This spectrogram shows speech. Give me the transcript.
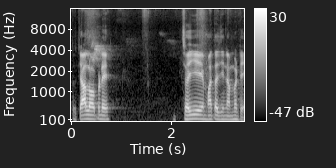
તો ચાલો આપણે જઈએ માતાજીના મઢે.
